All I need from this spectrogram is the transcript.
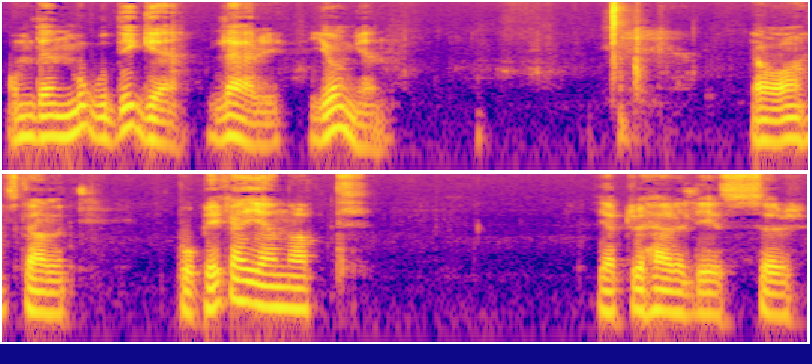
om den modige lärjungen. Jag ska påpeka igen att Gertrud Herre läser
